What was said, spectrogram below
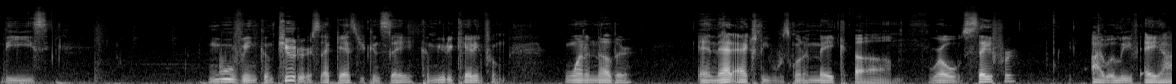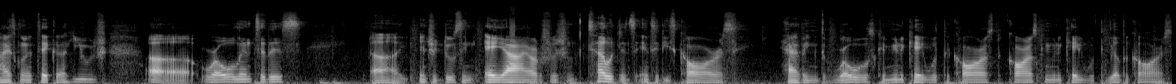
these moving computers, I guess you can say, communicating from one another and that actually was going to make um, roads safer. I believe AI is going to take a huge uh, role into this, uh, introducing AI, artificial intelligence, into these cars, having the roads communicate with the cars, the cars communicate with the other cars.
